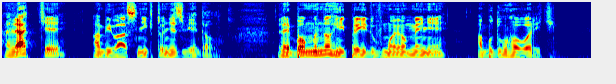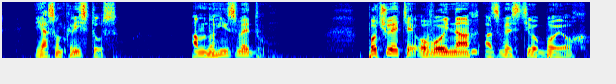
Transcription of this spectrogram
Hľadte, aby vás nikto nezviedol. Lebo mnohí prídu v mojom mene a budú hovoriť. Ja som Kristus. A mnohí zvedú. Počujete o vojnách a zvesti o bojoch.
